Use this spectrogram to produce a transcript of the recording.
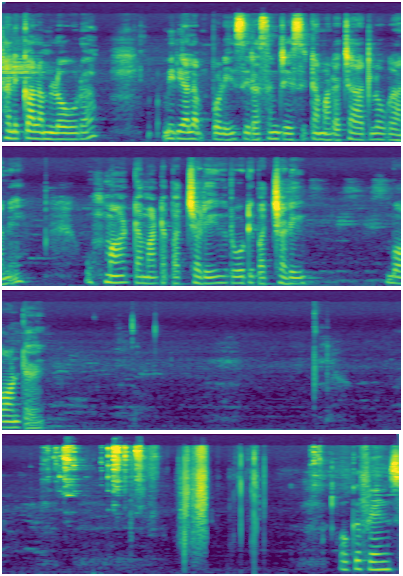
చలికాలంలో కూడా మిరియాల పొడిసి రసం చేసి టమాటా చారులో కానీ ఉప్మా టమాటా పచ్చడి రోటి పచ్చడి బాగుంటుంది ఓకే ఫ్రెండ్స్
